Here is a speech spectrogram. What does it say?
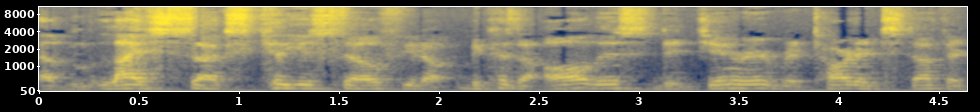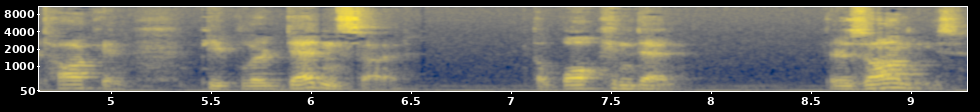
um, life sucks, kill yourself, you know, because of all this degenerate, retarded stuff they're talking, people are dead inside. The walking dead. They're zombies.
